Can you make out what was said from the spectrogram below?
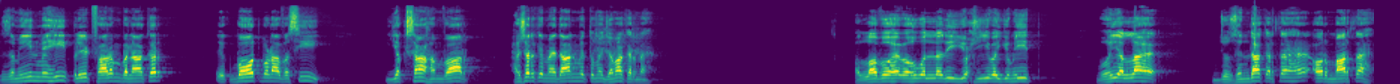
زمین میں ہی پلیٹ فارم بنا کر ایک بہت بڑا وسیع یکساں ہموار حشر کے میدان میں تمہیں جمع کرنا ہے۔ اللہ وہ ہے وہ اللہ یحیی و یمیت۔ وہی اللہ ہے جو زندہ کرتا ہے اور مارتا ہے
